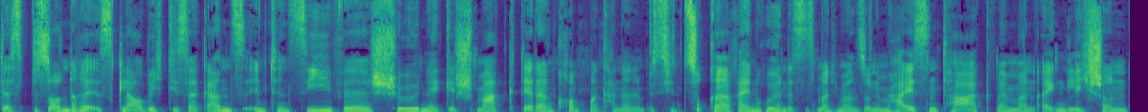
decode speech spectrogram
Das Besondere ist, glaube ich, dieser ganz intensive, schöne Geschmack, der dann kommt. Man kann dann ein bisschen Zucker reinrühren. Das ist manchmal an so einem heißen Tag, wenn man eigentlich schon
